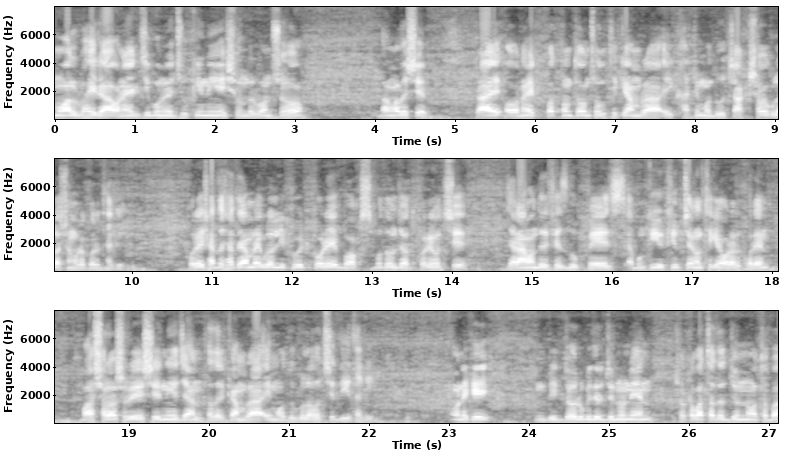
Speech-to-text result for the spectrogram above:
মোয়াল ভাইরা অনেক জীবনের ঝুঁকি নিয়ে সুন্দরবন সহ বাংলাদেশের প্রায় অনেক প্রত্যন্ত অঞ্চল থেকে আমরা এই খাঁটি মধু চাকসহ এগুলো সংগ্রহ করে থাকি। করে সাথে সাথে আমরা এগুলো লিকুইড করে বক্স বোতলজাত করে হচ্ছে যারা আমাদের ফেসবুক পেজ এবং কি ইউটিউব চ্যানেল থেকে অর্ডার করেন বা সরাসরি এসে নিয়ে যান, তাদেরকে আমরা এই মধুগুলো হচ্ছে দিয়ে থাকি। অনেকেই বৃদ্ধ রোগীদের জন্য নেন, ছোট বাচ্চাদের জন্য অথবা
